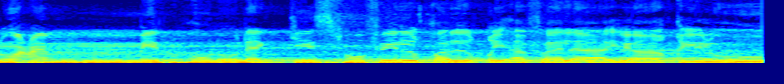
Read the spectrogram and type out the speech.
نعمره ننكسه في الخلق أفلا يعقلون.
